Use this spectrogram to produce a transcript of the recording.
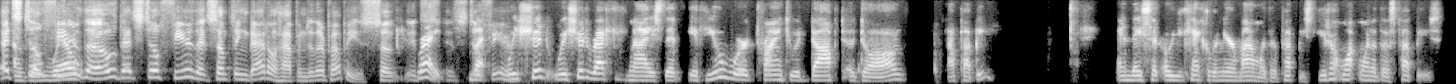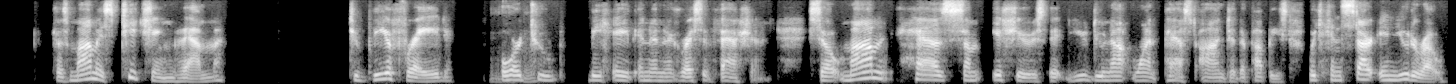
That's still fear, well- though. That's still fear that something bad will happen to their puppies. So it's, right it's still but fear. we should we should recognize that if you were trying to adopt a dog a puppy and they said oh you can't go near mom with her puppies you don't want one of those puppies because mom is teaching them to be afraid or Mhm. to behave in an aggressive fashion so mom has some issues that you do not want passed on to the puppies which can start in utero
